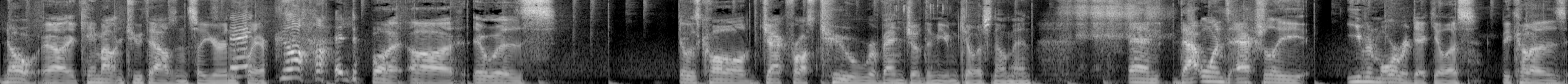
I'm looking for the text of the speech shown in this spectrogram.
no uh, it came out in 2000 so you're in the clear God. but uh it was it was called Jack Frost 2 Revenge of the Mutant Killer Snowman. And that one's actually even more ridiculous because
